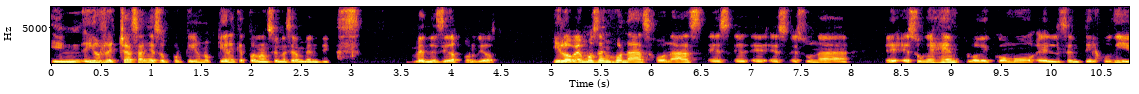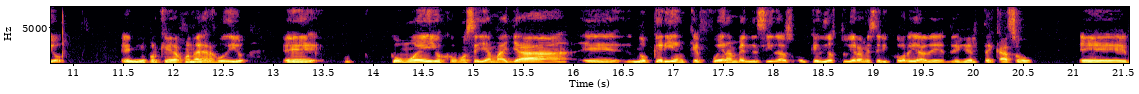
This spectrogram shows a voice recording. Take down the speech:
y, ellos rechazan eso porque ellos no quieren que todas las naciones sean benditas, bendecidas por Dios. Y lo vemos en Jonás. Jonás es, es, es, una, es un ejemplo de cómo el sentir judío, eh, porque Jonás era judío, eh, cómo ellos, cómo se llama, ya eh, no querían que fueran bendecidas o que Dios tuviera misericordia de, en este caso, eh,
